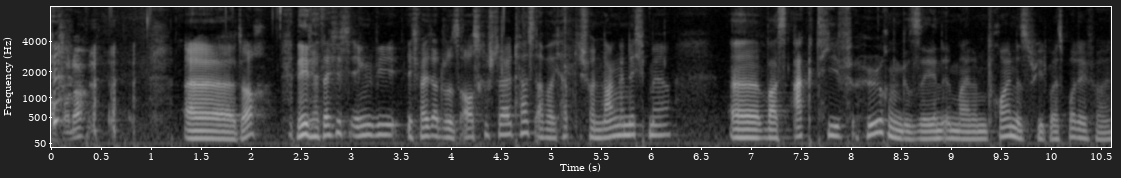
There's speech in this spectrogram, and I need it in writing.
auch, oder? Äh, doch. Nee, tatsächlich irgendwie, ich weiß nicht, ob du das ausgestellt hast, aber ich habe dich schon lange nicht mehr äh, was aktiv hören gesehen in meinem Freundesfeed bei Spotify.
